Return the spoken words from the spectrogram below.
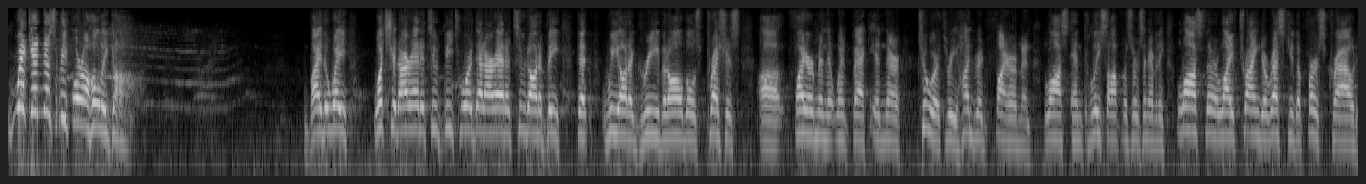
wickedness before a holy God. And by the way, what should our attitude be toward that? Our attitude ought to be that we ought to grieve at all those precious uh, firemen that went back in there. Two or three hundred firemen lost, and police officers and everything lost their life trying to rescue the first crowd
